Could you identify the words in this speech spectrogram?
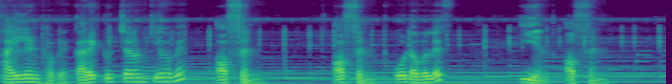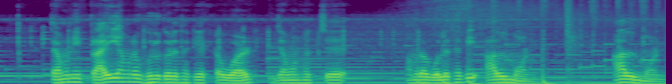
সাইলেন্ট হবে। কারেক্ট উচ্চারণ কি হবে? Often often O double F E N often. তেমনি প্রায়ই আমরা ভুল করে থাকি একটা ওয়ার্ড, যেমন হচ্ছে আমরা বলে থাকি আলমন্ড আলমন্ড।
